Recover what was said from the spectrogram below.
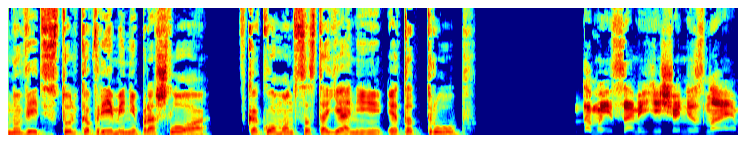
Но ведь столько времени прошло. В каком он состоянии, этот труп? Да мы и сами еще не знаем,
